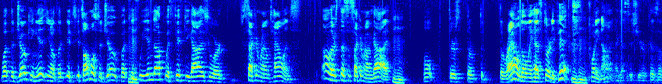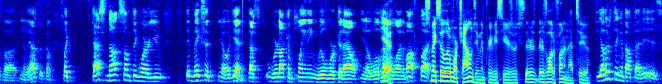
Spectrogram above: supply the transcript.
what the joking is, you know, the, it's, it's almost a joke, but Mm-hmm. if we end up with 50 guys who are second round talents, oh, there's, that's a second round guy. Mm-hmm. Well, there's the, the, the round only has 30 picks, Mm-hmm. 29, I guess, this year because of, uh, you know, the Astros. coming. Like, that's not something where you, it makes it, you know, again, that's, we're not complaining, we'll work it out, you know, we'll have Yeah. to line them up. But just makes it a little more challenging than previous years which there's, there's a lot of fun in that too the other thing about that is,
